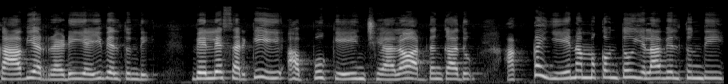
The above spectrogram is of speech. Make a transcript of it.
కావ్య రెడీ అయి వెళ్తుంది. వెళ్ళేసరికి అప్పుకి ఏం చేయాలో అర్థం కాదు. అక్క ఏ నమ్మకంతో ఇలా వెళ్తుంది?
